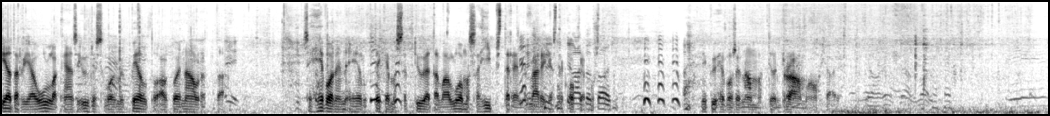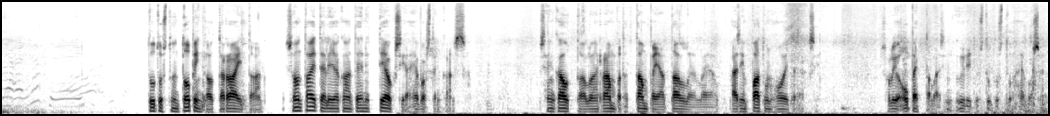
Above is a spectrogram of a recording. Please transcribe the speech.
Pietari ja Ulla käänsi yhdessä voimin peltoa, alkoi naurattaa. Se hevonen ei ollut tekemässä työtä, vaan luomassa hipstereille värikästä kokemusta. Nykyhevosen ammatti on draamaohjaaja. Tutustuin Topin kautta Raitaan. Se on taiteilija, joka on tehnyt teoksia hevosten kanssa. Sen kautta aloin rampata Tampajaa talleella ja pääsin patun hoitajaksi. Se oli opettavaisin yritys tutustua hevoseen.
